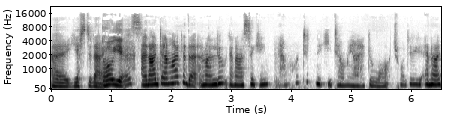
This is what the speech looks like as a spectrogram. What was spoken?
uh, yesterday. Oh yes. And I downloaded it and I looked and I was thinking, now what did Nikki tell me I had to watch? What did he? And I,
